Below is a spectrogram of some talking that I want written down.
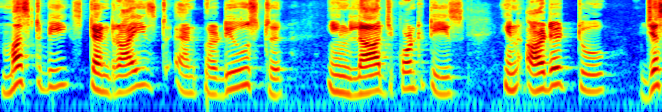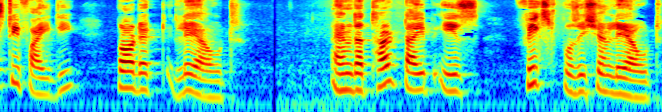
must be standardized and produced in large quantities in order to justify the product layout. And the third type is fixed position layout.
